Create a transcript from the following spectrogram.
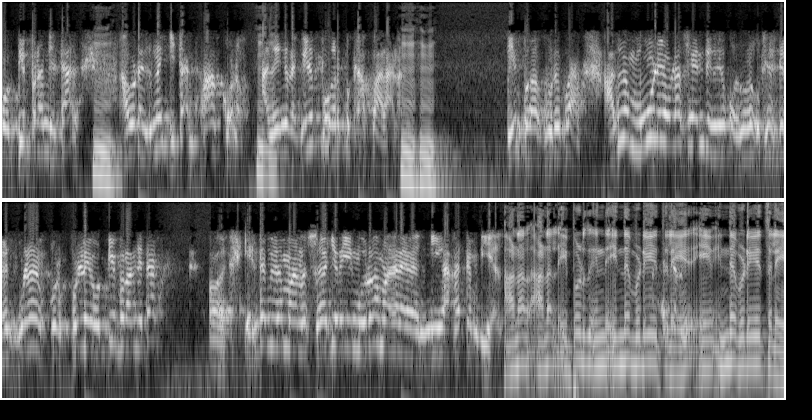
ஒட்டி பிறந்துட்டால் ம். அவட இணைச்சித்தான் பார்க்கணும் அது எங்களை விருப்ப வெறுப்பு காப்பாளான அதுவும் மூளையோட சேர்ந்து பிள்ளை ஒட்டி பிறந்துட்டா எந்த விதமான சர்ஜரியின் மூலம் அதை நீ அகற்ற முடியாது. ஆனால் ஆனால் இப்பொழுது இந்த இந்த விடயத்திலே இந்த விடயத்திலே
